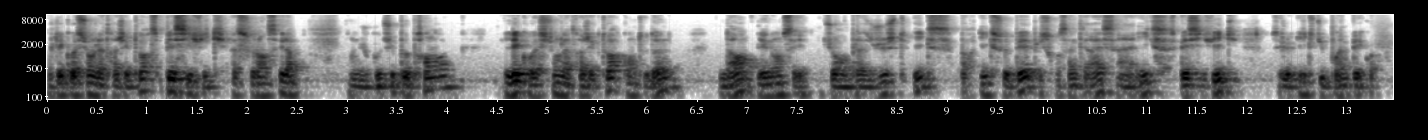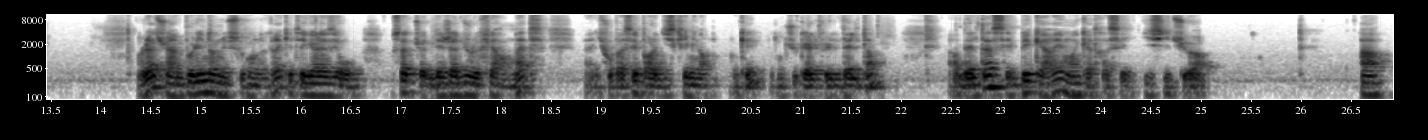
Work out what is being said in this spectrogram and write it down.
Donc l'équation de la trajectoire spécifique à ce lancer-là. Donc du coup, tu peux prendre l'équation de la trajectoire qu'on te donne dans l'énoncé. Tu remplaces juste x par xp, puisqu'on s'intéresse à un x spécifique, c'est le x du point P. Quoi. Là, tu as un polynôme du second degré qui est égal à 0. Donc ça, tu as déjà dû le faire en maths, ben, il faut passer par le discriminant. Donc tu calcules delta, alors delta, c'est b carré moins 4ac. Ici, tu as a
